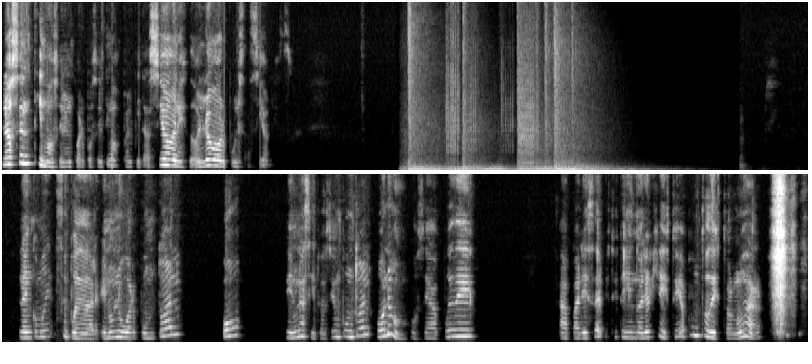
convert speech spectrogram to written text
Lo sentimos en el cuerpo, sentimos palpitaciones, dolor, pulsaciones. La incomodidad se puede dar en un lugar puntual o en una situación puntual o no. O sea, puede aparecer, estoy teniendo alergia y estoy a punto de estornudar.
